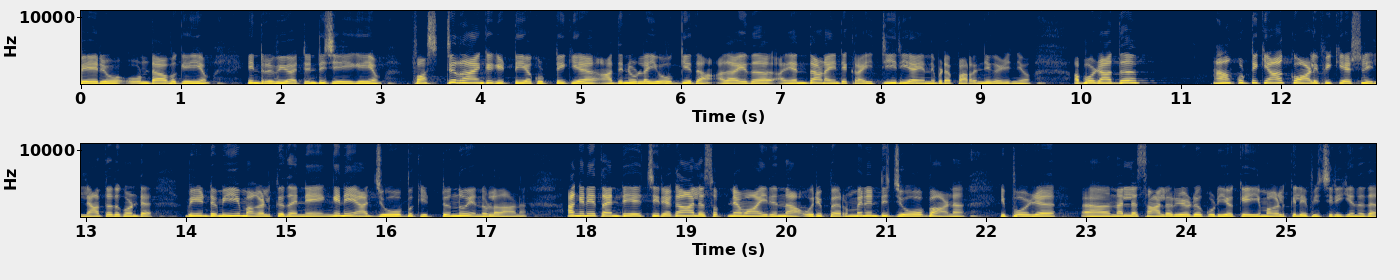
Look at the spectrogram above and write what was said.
പേര് ഉണ്ടാവുകയും ഇന്റർവ്യൂ അറ്റൻഡ് ചെയ്യുകയും ഫസ്റ്റ് റാങ്ക് കിട്ടിയ കുട്ടിക്ക് അതിനുള്ള യോഗ്യത അതായത് എന്താണ് അതിന്റെ ക്രൈറ്റീരിയ എന്നിവിടെ പറഞ്ഞു കഴിഞ്ഞു. അപ്പോഴത് ആ കുട്ടിക്ക് ആ ക്വാളിഫിക്കേഷൻ ഇല്ലാത്തത് കൊണ്ട് വീണ്ടും ഈ മകൾക്ക് തന്നെ എങ്ങനെയാ ജോബ് കിട്ടുന്നു എന്നുള്ളതാണ്. അങ്ങനെ തന്റെ ചിരകാല സ്വപ്നമായിരുന്ന ഒരു പെർമനന്റ് ജോബാണ് ഇപ്പോൾ നല്ല സാലറിയോട് കൂടിയൊക്കെ ഈ മകൾക്ക് ലഭിച്ചിരിക്കുന്നത്.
